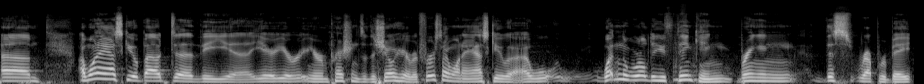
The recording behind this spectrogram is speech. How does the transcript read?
Um, I want to ask you about uh, the uh, your, your your impressions of the show here, but first I want to ask you, uh, w- what in the world are you thinking bringing this reprobate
